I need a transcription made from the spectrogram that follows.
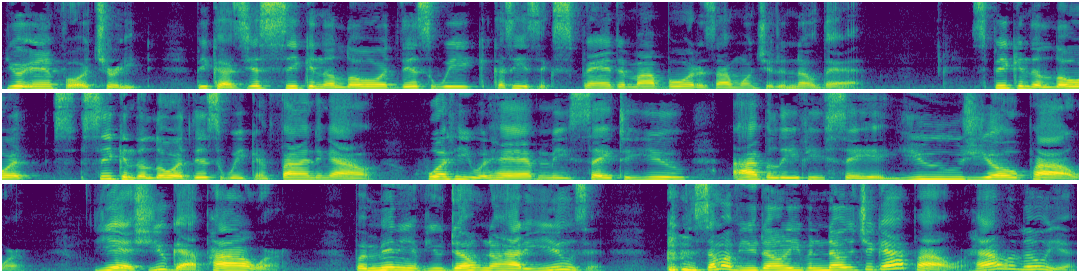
you're in for a treat. Because just seeking the Lord this week, because He's expanded my borders, I want you to know that. Speaking the Lord, seeking the Lord this week and finding out what he would have me say to you, I believe he said, use your power. Yes, you got power, but many of you don't know how to use it. Some of you don't even know that you got power. Hallelujah.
